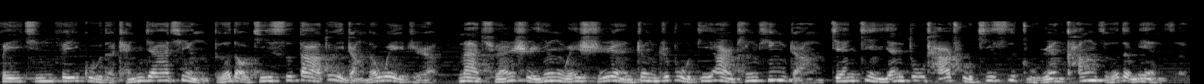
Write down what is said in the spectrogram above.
非亲非故的陈嘉庆得到缉私大队长的位置，那全是因为时任政治部第二厅厅长兼禁烟督察处缉私主任康泽的面子。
